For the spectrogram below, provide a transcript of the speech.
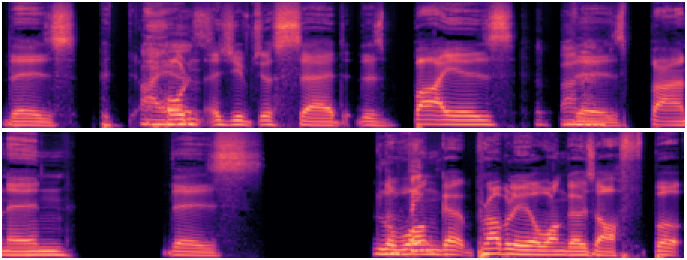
There's Byers. Hunt, as you've just said. There's Byers. The. There's Bannan. There's I think- Luongo. Probably Luongo's off, but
